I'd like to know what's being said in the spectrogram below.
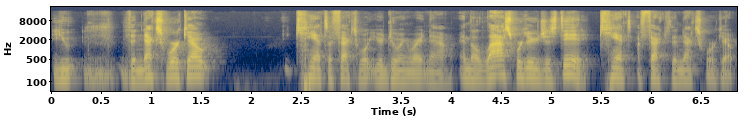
You the next workout can't affect what you're doing right now. And the last workout you just did can't affect the next workout.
